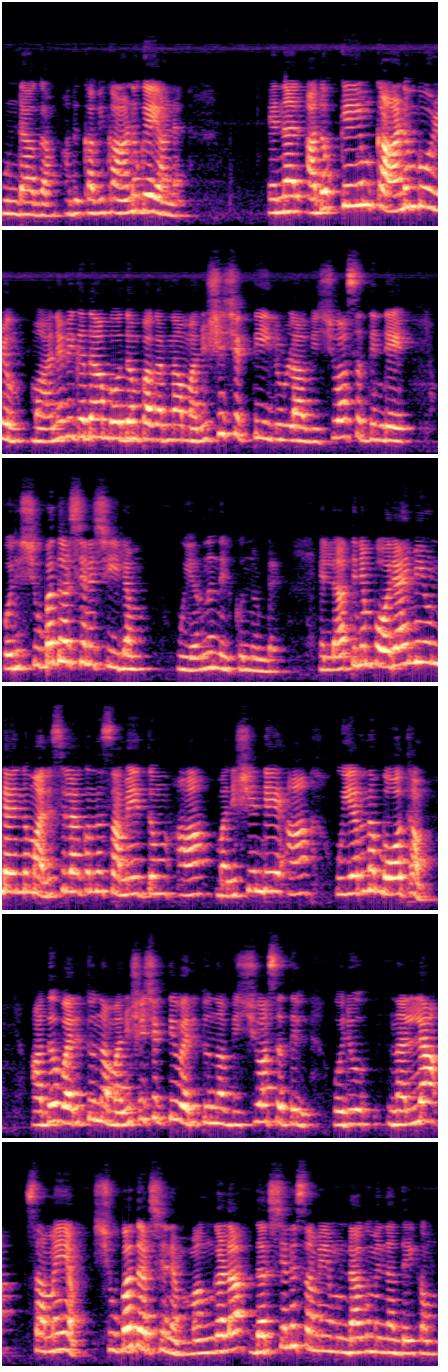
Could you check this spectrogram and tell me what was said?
ഉണ്ടാകാം. അത് കവി കാണുകയാണ്. എന്നാൽ അതൊക്കെയും കാണുമ്പോഴും മാനവികതാബോധം പകർന്ന മനുഷ്യശക്തിയിലുള്ള വിശ്വാസത്തിന്റെ ഒരു ശുഭദർശനശീലം ഉയർന്നു നിൽക്കുന്നുണ്ട്. എല്ലാത്തിനും പോരായ്മയുണ്ട് എന്ന് മനസ്സിലാക്കുന്ന സമയത്തും ആ മനുഷ്യന്റെ ആ ഉയർന്ന ബോധം അത് വരുത്തുന്ന മനുഷ്യശക്തി വരുത്തുന്ന വിശ്വാസത്തിൽ ഒരു നല്ല സമയം ശുഭദർശനം മംഗള ദർശന സമയം ഉണ്ടാകുമെന്ന് അദ്ദേഹം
